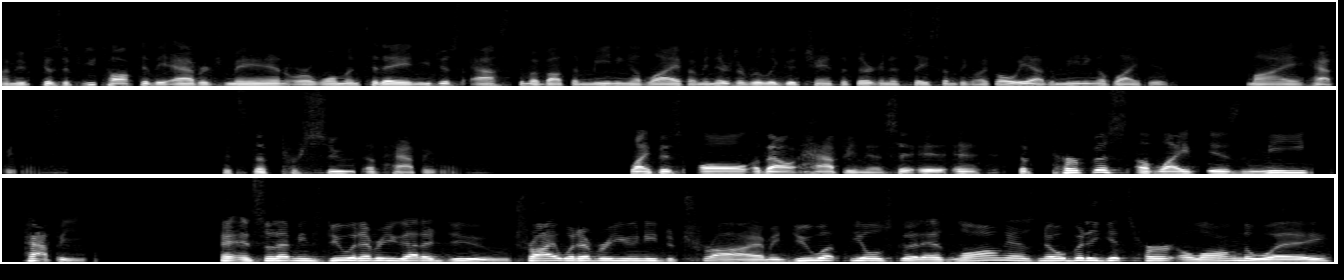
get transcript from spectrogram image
I mean, because if you talk to the average man or a woman today and you just ask them about the meaning of life, I mean, there's a really good chance that they're going to say something like, oh, yeah, the meaning of life is my happiness. It's the pursuit of happiness. Life is all about happiness. It, it, it, the purpose of life is me happy. And so that means do whatever you got to do. Try whatever you need to try. I mean, do what feels good. As long as nobody gets hurt along the way,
